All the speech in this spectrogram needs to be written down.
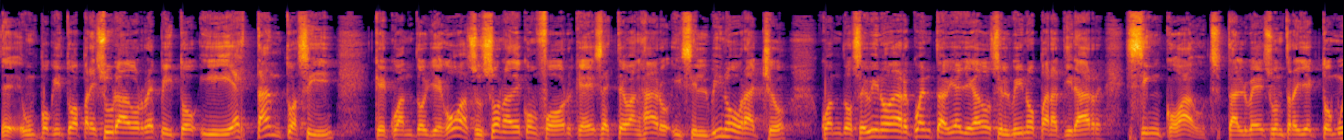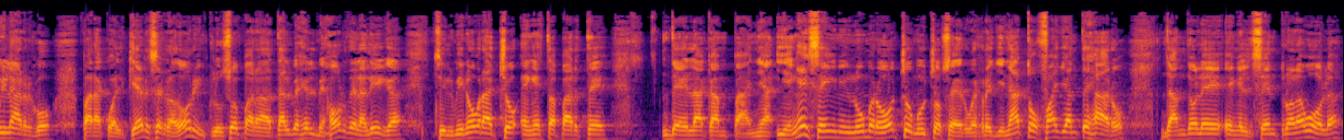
eh, un poquito apresurado, repito, y es tanto así que cuando llegó a su zona de confort, que es Esteban Jaro y Silvino Bracho, cuando se vino a dar cuenta había llegado Silvino para tirar cinco outs, tal vez un trayecto muy largo para cualquier cerrador, incluso para tal vez el mejor de la liga, Silvino Bracho en esta parte de la campaña. Y en ese inning número 8, muchos héroes. Reginato falla ante Jaro, dándole en el centro a la bola.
